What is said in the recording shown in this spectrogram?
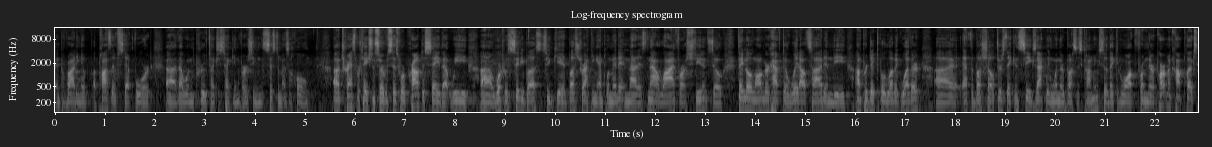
and providing a, a positive step forward uh, that would improve Texas Tech University and the system as a whole. Uh, transportation services, we're proud to say that we uh, worked with Citibus to get bus tracking implemented, and that is now live for our students. So they no longer have to wait outside in the unpredictable Lubbock weather uh, at the bus shelters. They can see exactly when their bus is coming, so they can walk from their apartment complex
